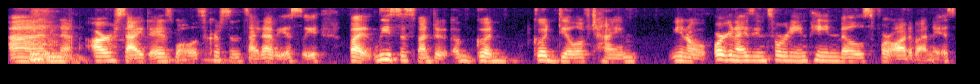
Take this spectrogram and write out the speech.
on our side as well as Kristen's side, obviously. But Lisa spent a, a good, good deal of time, you know, organizing, sorting, paying bills for Audubon Days.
